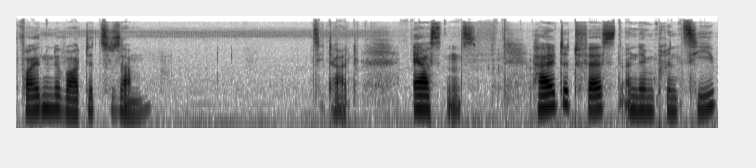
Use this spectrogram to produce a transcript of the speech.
folgende Worte zusammen. Zitat. Erstens. Haltet fest an dem Prinzip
